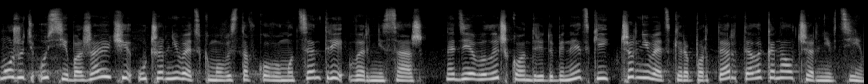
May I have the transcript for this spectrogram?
можуть усі бажаючі у Чернівецькому виставковому центрі Вернісаж. Надія Величко, Андрій Дубінецький, Чернівецький репортер, телеканал Чернівці.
